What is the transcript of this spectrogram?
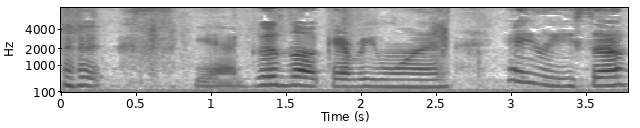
yeah, good luck everyone. Hey, Lisa.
